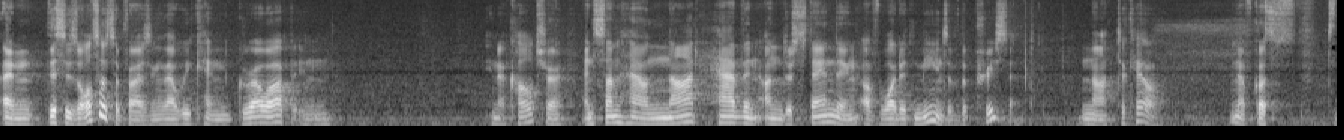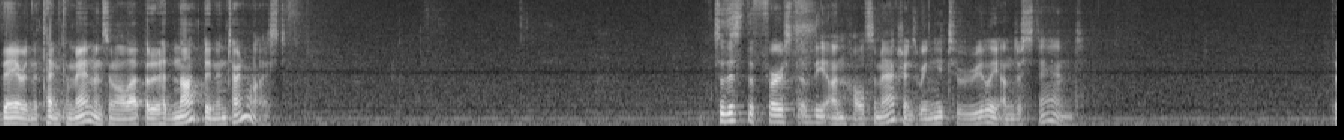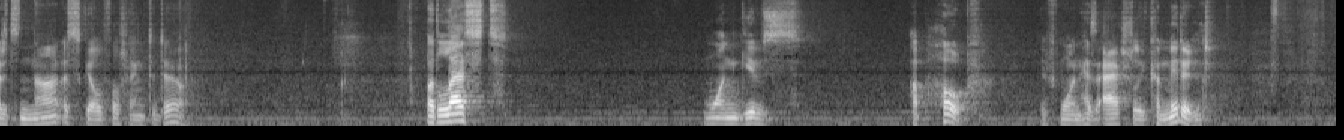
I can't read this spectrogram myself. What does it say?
and this is also surprising that we can grow up in in a culture and somehow not have an understanding of what it means of the precept not to kill. You know, of course, it's there in the Ten Commandments and all that, but it had not been internalized. So, this is the first of the unwholesome actions. We need to really understand that it's not a skillful thing to do. But lest one gives up hope if one has actually committed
